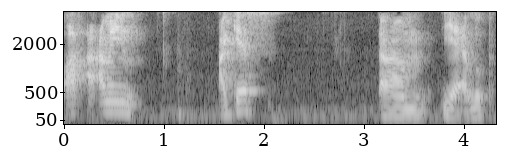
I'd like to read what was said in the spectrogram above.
I, I mean, I guess, um, yeah. Look,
